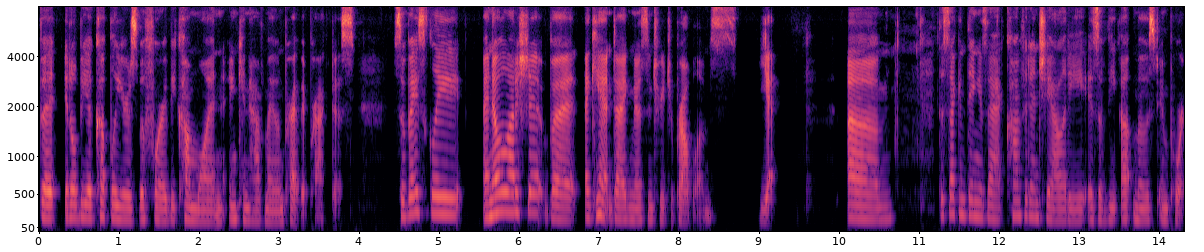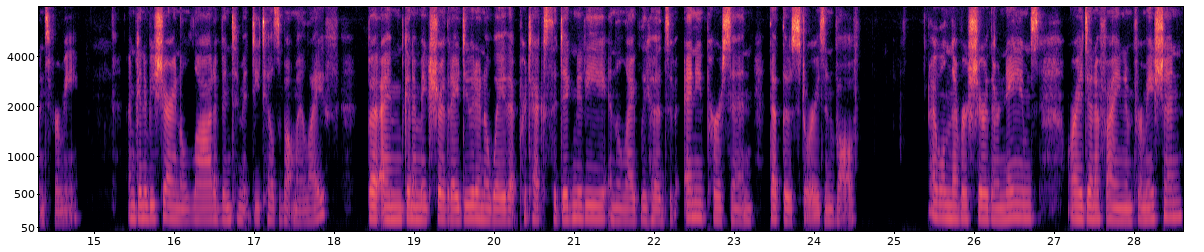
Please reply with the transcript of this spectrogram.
but it'll be a couple years before I become one and can have my own private practice. So basically, I know a lot of shit, but I can't diagnose and treat your problems yet. Um, the second thing is that confidentiality is of the utmost importance for me. I'm going to be sharing a lot of intimate details about my life, but I'm going to make sure that I do it in a way that protects the dignity and the livelihoods of any person that those stories involve. I will never share their names or identifying information.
